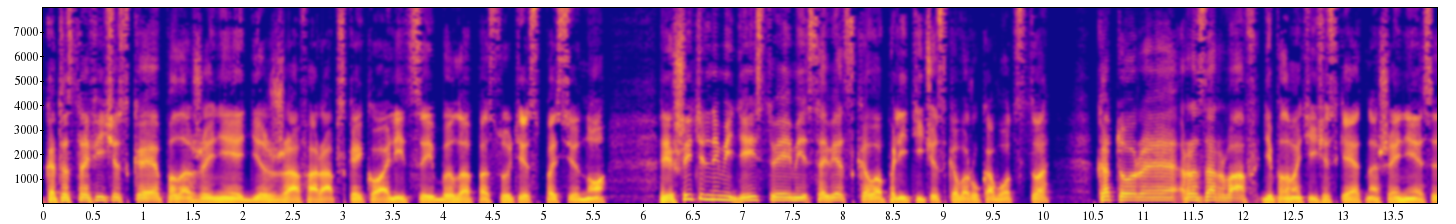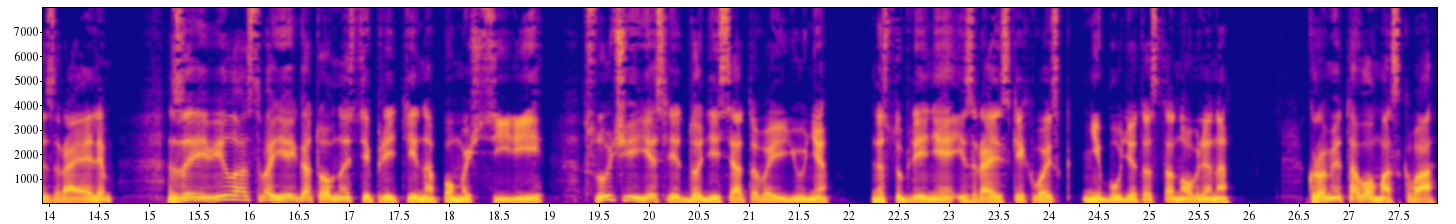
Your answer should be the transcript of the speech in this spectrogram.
катастрофическое положение держав арабской коалиции было по сути спасено решительными действиями советского политического руководства, которое, разорвав дипломатические отношения с Израилем, заявило о своей готовности прийти на помощь Сирии в случае, если до 10 июня наступление израильских войск не будет остановлено. Кроме того, Москва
